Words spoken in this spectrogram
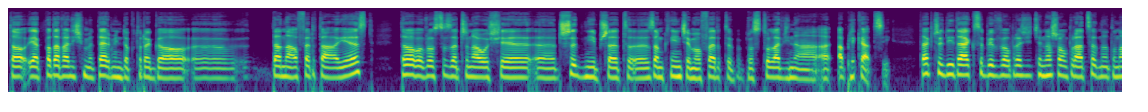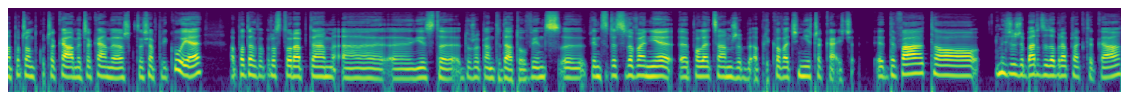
to jak podawaliśmy termin, do którego e, dana oferta jest, to po prostu zaczynało się e, trzy dni przed e, zamknięciem oferty, po prostu lawina aplikacji. Tak, czyli tak jak sobie wyobrazicie naszą pracę, no to na początku czekamy, czekamy, aż ktoś aplikuje, a potem po prostu raptem e, e, jest e, dużo kandydatów, więc, więc zdecydowanie polecam, żeby aplikować, nie czekajcie. Dwa to myślę, że bardzo dobra praktyka,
